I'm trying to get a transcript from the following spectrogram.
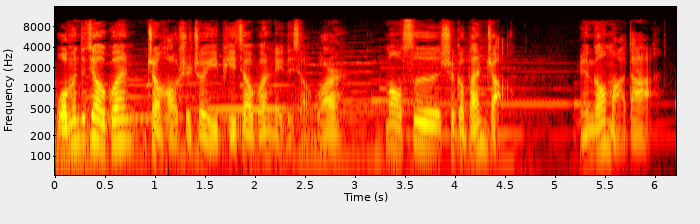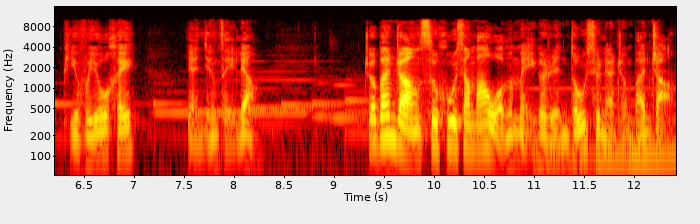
我们的教官正好是这一批教官里的小官儿，貌似是个班长，人高马大，皮肤黝黑，眼睛贼亮。这班长似乎想把我们每个人都训练成班长，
